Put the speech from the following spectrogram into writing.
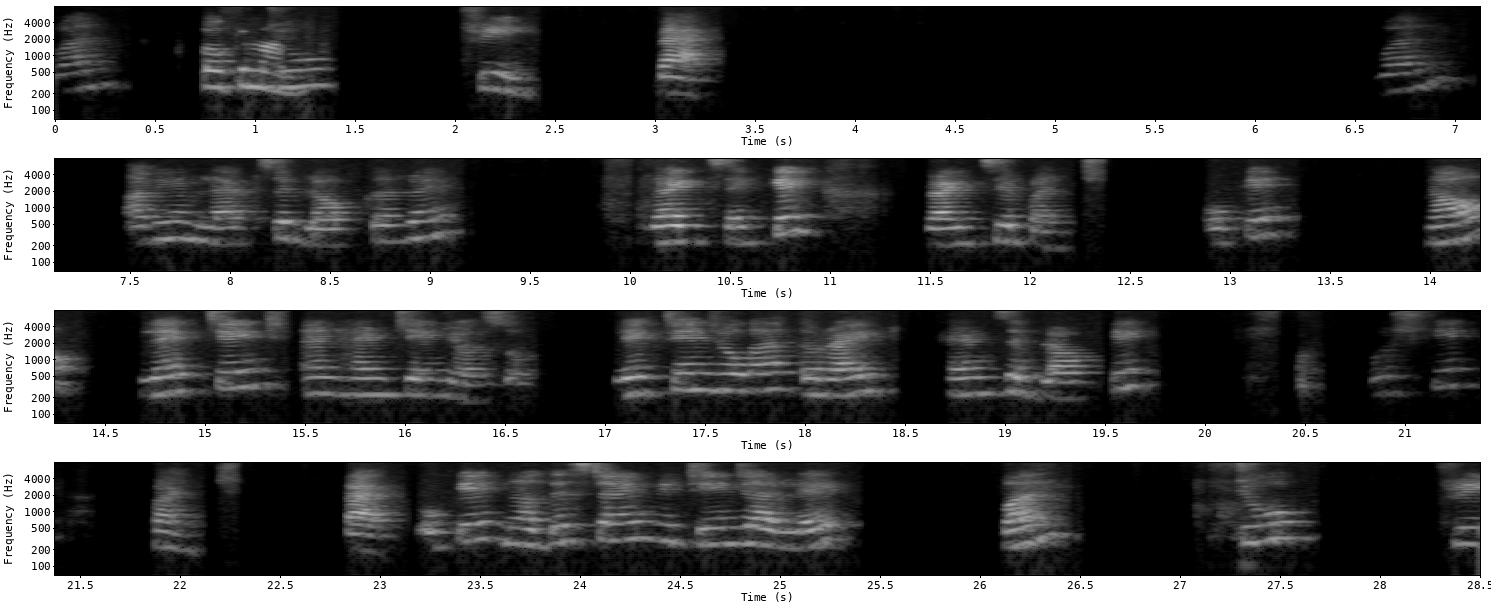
One, Okay, two, three, back. One अभी हम लेफ़्ट से ब्लॉक कर रहे हैं. राइट से किक राइट से punch okay now leg change and hand change also leg change होगा तो राइट हैंड से block kick push kick punch back okay now this time we change our leg one two three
